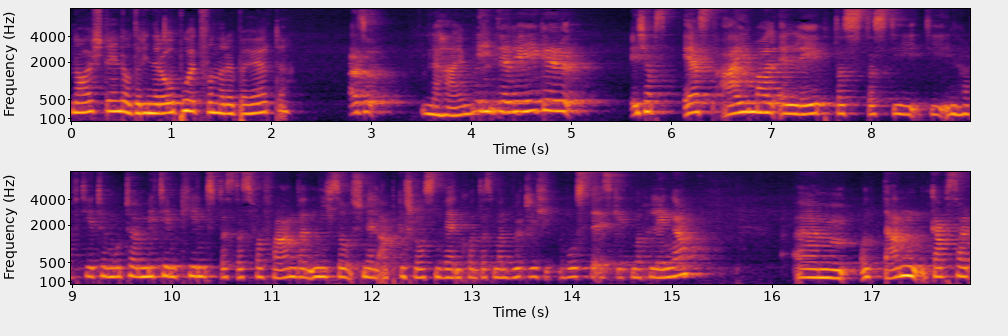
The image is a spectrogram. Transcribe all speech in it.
nahestehend oder in einer Obhut von einer Behörde? Also Heim? In der Regel, ich habe es erst einmal erlebt, dass, dass die, die inhaftierte Mutter mit dem Kind, dass das Verfahren dann nicht so schnell abgeschlossen werden konnte, dass man wirklich wusste, es geht noch länger. Ähm, und dann gab es halt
